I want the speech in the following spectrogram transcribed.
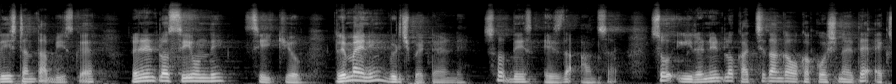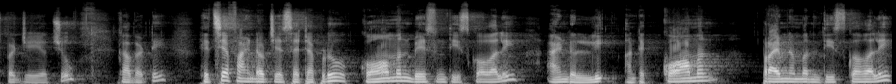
లీస్ట్ అంతా బి స్క్వేర్. రెండింట్లో సి ఉంది సి క్యూబ్. రిమైనింగ్ విడిచిపెట్టేయండి. So this is the answer. So ఈ రెండింటిలో ఖచ్చితంగా ఒక క్వశ్చన్ అయితే ఎక్స్పెక్ట్ చేయొచ్చు. కాబట్టి హెచ్ఏ ఫైండ్ అవుట్ చేసేటప్పుడు కామన్ బేస్ని తీసుకోవాలి అండ్ లీ అంటే కామన్ ప్రైమ్ నెంబర్ని తీసుకోవాలి.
